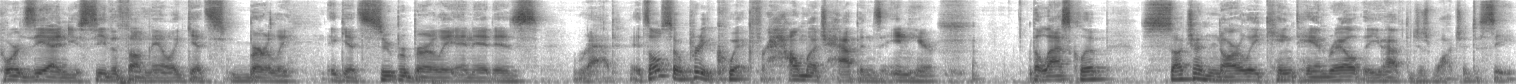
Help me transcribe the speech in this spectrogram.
towards the end, you see the thumbnail. It gets burly. It gets super burly and it is rad. It's also pretty quick for how much happens in here. The last clip, such a gnarly kinked handrail that you have to just watch it to see.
